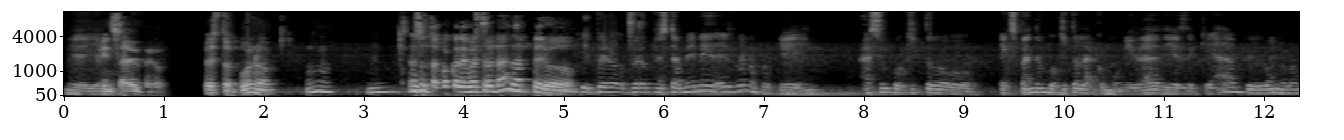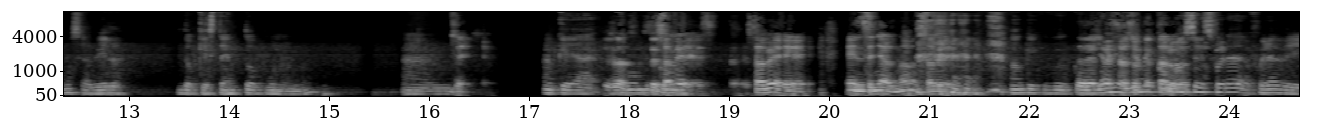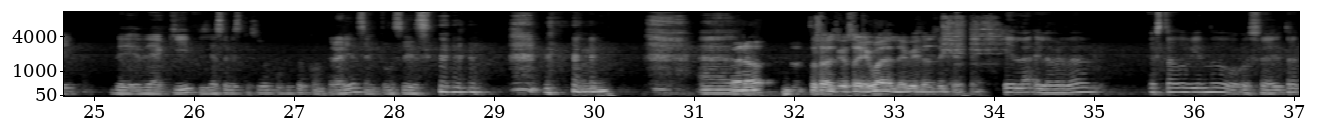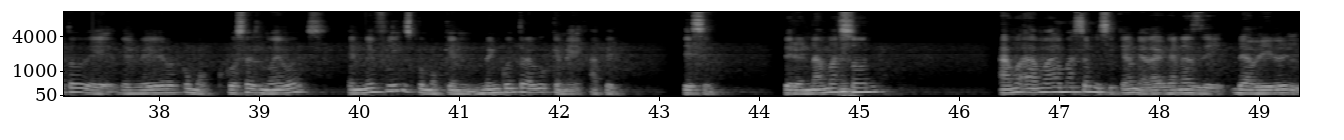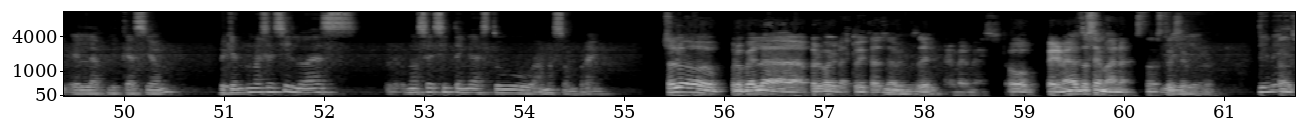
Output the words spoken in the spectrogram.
Quién sabe, pero es top 1. Mm. Mm. Eso tampoco demuestra nada, pero... pero, pero pues también es, bueno porque hace un poquito, expande un poquito la comunidad y es de que, ah, pues bueno, vamos a ver lo que está en top 1, ¿no? Ah, sí. Aunque ah, se sabe, sabe enseñar, ¿no? Sabe. Aunque como, ya, me, conoces fuera, fuera de, de, de, aquí, pues ya sabes que soy un poquito contrarias, entonces. Mm. Ah, bueno, tú sabes que soy igual, David, así que. La, la verdad, he estado viendo, o sea, he tratado de, de ver como cosas nuevas. En Netflix, como que no encuentro algo que me apetece. Pero en Amazon. Amazon ni siquiera me da ganas de, de abrir la aplicación. Porque no sé si lo has. No sé si tengas tú Amazon Prime. Solo probé la prueba gratuita, ¿sabes? Mm. Del primer mes. O primeras dos semanas, no estoy seguro. Tiene,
